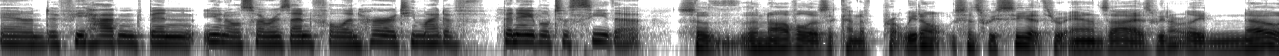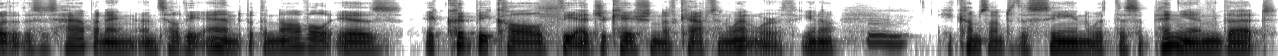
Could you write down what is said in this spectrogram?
And if he hadn't been, you know, so resentful and hurt, he might have been able to see that. So the novel is a kind of pro- we don't since we see it through Anne's eyes, we don't really know that this is happening until the end. But the novel is it could be called the education of Captain Wentworth. You know, hmm. he comes onto the scene with this opinion that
